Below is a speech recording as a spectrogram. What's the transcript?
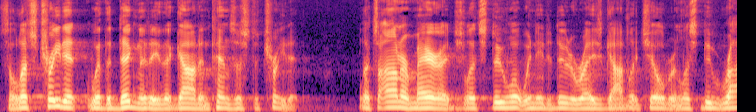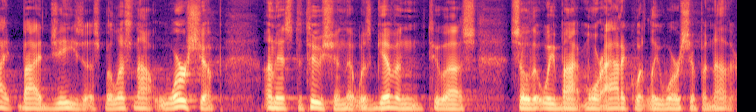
So let's treat it with the dignity that God intends us to treat it. Let's honor marriage. Let's do what we need to do to raise godly children. Let's do right by Jesus, but let's not worship an institution that was given to us so that we might more adequately worship another.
